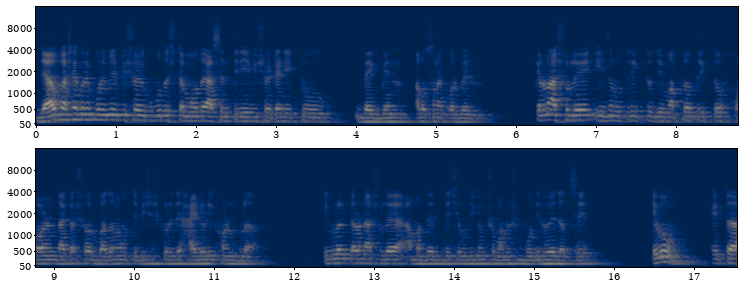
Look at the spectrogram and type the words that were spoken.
যাই হোক, আশা করি পরিবেশ বিষয়ক উপদেষ্টা মহোদয় আছেন, তিনি এই বিষয়টা নিয়ে একটু দেখবেন, আলোচনা করবেন। কেননা আসলে এই যে অতিরিক্ত যে মাত্রা অতিরিক্ত হর্ন শহর বাজানো হচ্ছে, বিশেষ করে যে হাইড্রোলিক হর্নগুলা এগুলোর কারণে আসলে আমাদের দেশের অধিকাংশ মানুষ বধির হয়ে যাচ্ছে। এবং এটা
